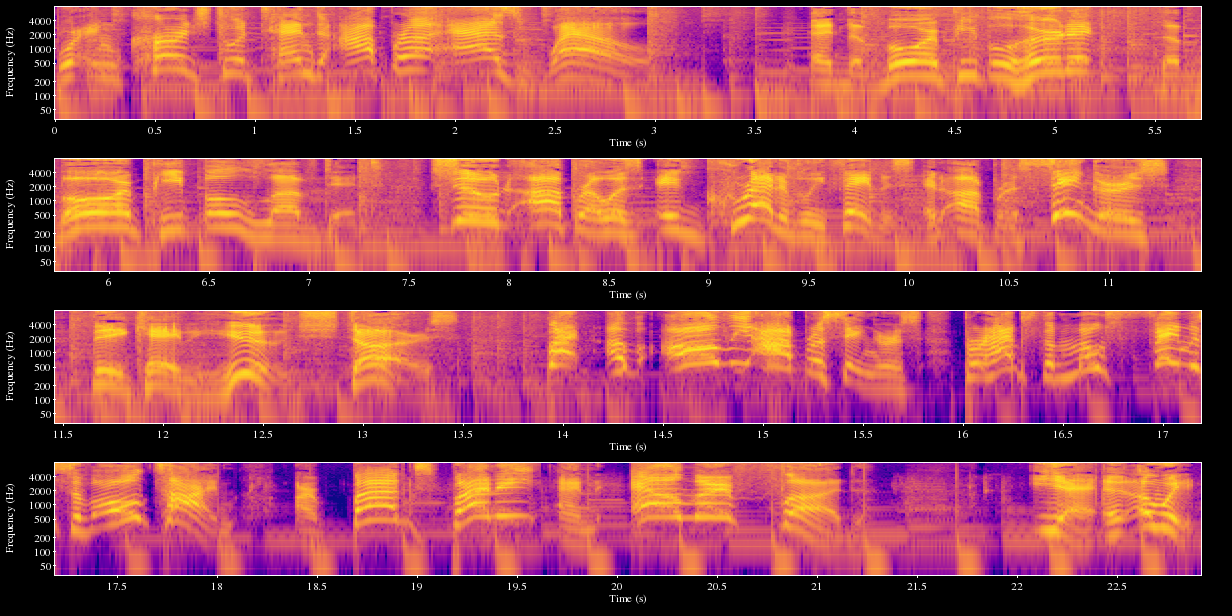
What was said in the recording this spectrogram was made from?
were encouraged to attend opera as well. And the more people heard it, the more people loved it. Soon, opera was incredibly famous, and opera singers became huge stars. But of all the opera singers, perhaps the most famous of all time are Bugs Bunny and Elmer Fudd. Yeah, uh, oh wait,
